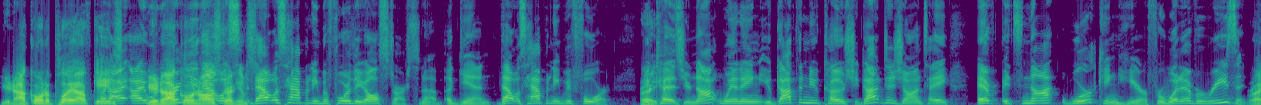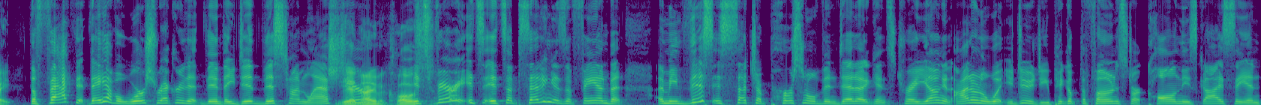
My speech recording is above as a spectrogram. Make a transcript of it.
You're not going to playoff games. I, I You're not going to All Star games. That was happening before the All Star snub. Again, that was happening before Right. because you're not winning. You got the new coach. You got Dejounte. It's not working here for whatever reason. Right. The fact that they have a worse record than they did this time last Yeah, year. not even close. It's very. It's it's upsetting as a fan, but. I mean, this is such a personal vendetta against Trae Young, and I don't know what you do. Do you pick up the phone and start calling these guys saying,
